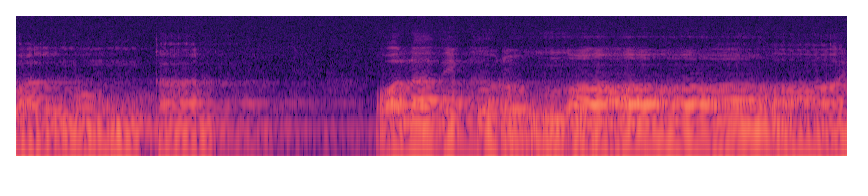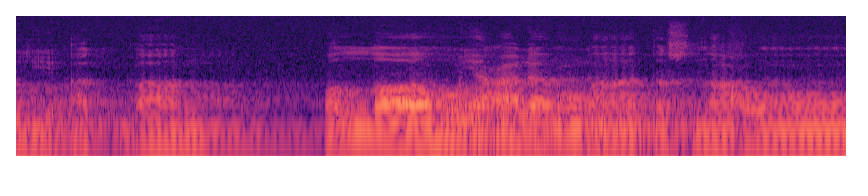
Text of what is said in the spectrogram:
والمنكر ولذكر الله أكبر والله يعلم ما تصنعون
